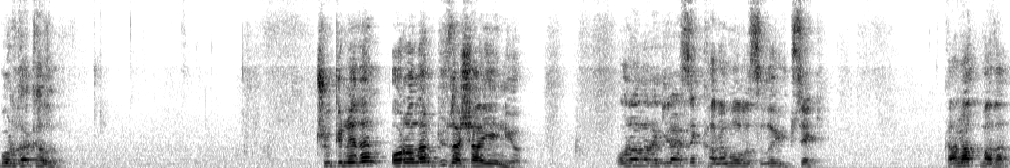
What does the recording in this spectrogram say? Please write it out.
Burada kalın. Çünkü neden? Oralar düz aşağıya iniyor. Oralara girersek kanama olasılığı yüksek. Kanatmadan.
